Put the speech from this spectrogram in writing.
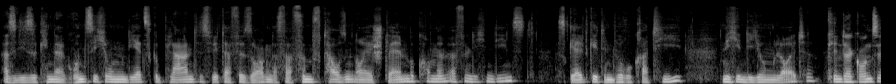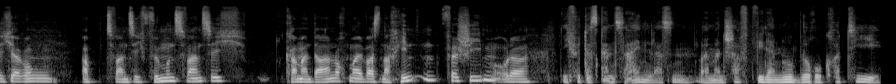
Also diese Kindergrundsicherung, die jetzt geplant ist, wird dafür sorgen, dass wir 5000 neue Stellen bekommen im öffentlichen Dienst. Das Geld geht in Bürokratie, nicht in die jungen Leute. Kindergrundsicherung ab 2025 kann man da noch mal was nach hinten verschieben oder? Ich würde das ganz sein lassen, weil man schafft wieder nur Bürokratie.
